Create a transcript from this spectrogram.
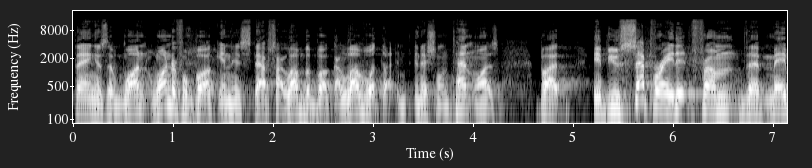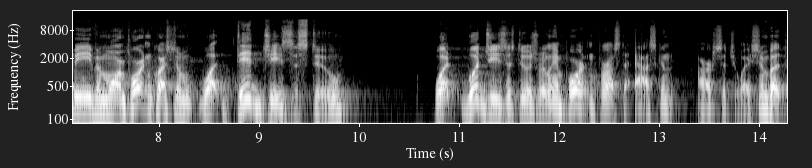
thing is a one, wonderful book in his steps. I love the book, I love what the initial intent was. But if you separate it from the maybe even more important question, what did Jesus do? What would Jesus do is really important for us to ask in our situation. But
